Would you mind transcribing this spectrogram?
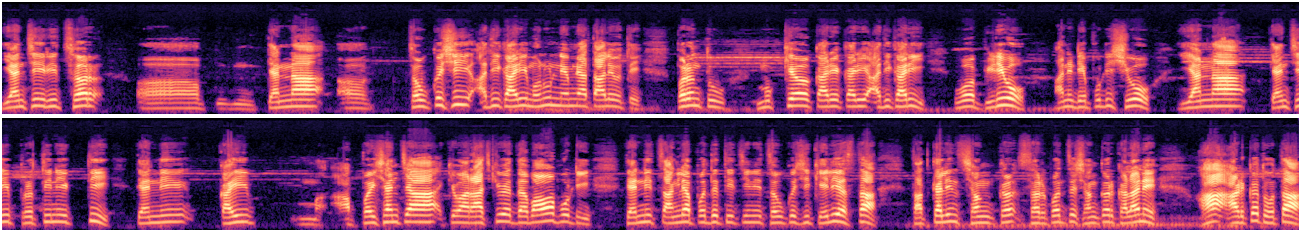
यांची रीतसर त्यांना चौकशी अधिकारी म्हणून नेमण्यात आले होते. परंतु मुख्य कार्यकारी अधिकारी व बी डी ओ आणि डेप्युटी सी ओ यांना त्यांची प्रतिनियुक्ती त्यांनी काही पैशांच्या किंवा राजकीय दबावापोटी त्यांनी चांगल्या पद्धतीने चौकशी केली असता तत्कालीन शंकर सरपंच शंकर कलाने हा अडकत होता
